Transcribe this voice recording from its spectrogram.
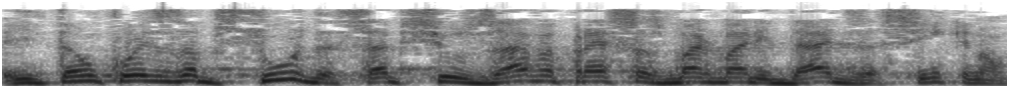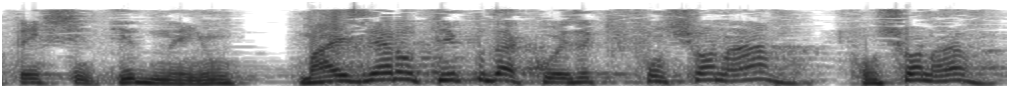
Então coisas absurdas, sabe, se usava para essas barbaridades assim que não tem sentido nenhum. Mas era o tipo da coisa que funcionava, funcionava.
